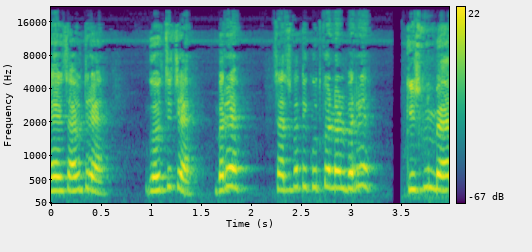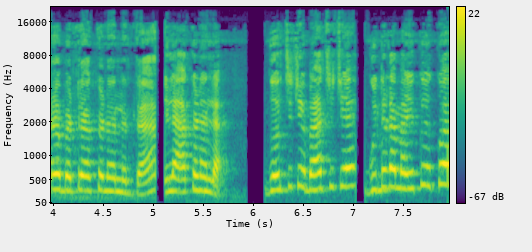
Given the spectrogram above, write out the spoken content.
ಏ ಸಾವಿತ್ರೆ ಗೌರ್ಚಿಚೆ ಬರ್ರೆ. ಸರಸ್ವತಿ ಕೂತ್ಕೊಂಡವಳು ಬರ್ರಿ. ಕೃಷ್ಣ ಬೇರೆ ಬಟ್ಟೆ ಹಾಕೊಂಡಲ್ಲಂತ? ಇಲ್ಲ ಹಾಕೊಂಡಲ್ಲ. ಗೌರ್ಚಿಚೆ ಬಾಚಿಚೆ ಗುಂದಡಮ್ಮ ಯಕ್ಕು ಎಕ್ಕೋ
